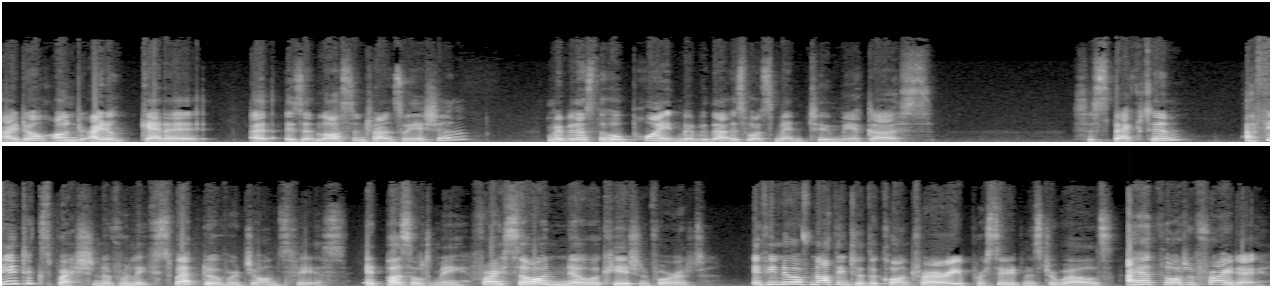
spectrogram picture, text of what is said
I don't under I don't get it. Uh, is it lost in translation? Maybe that's the whole point. Maybe that is what's meant to make us suspect him. A faint expression of relief swept over John's face. It puzzled me, for I saw no occasion for it. If you know of nothing to the contrary, pursued Mr. Wells, I had thought of Friday.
